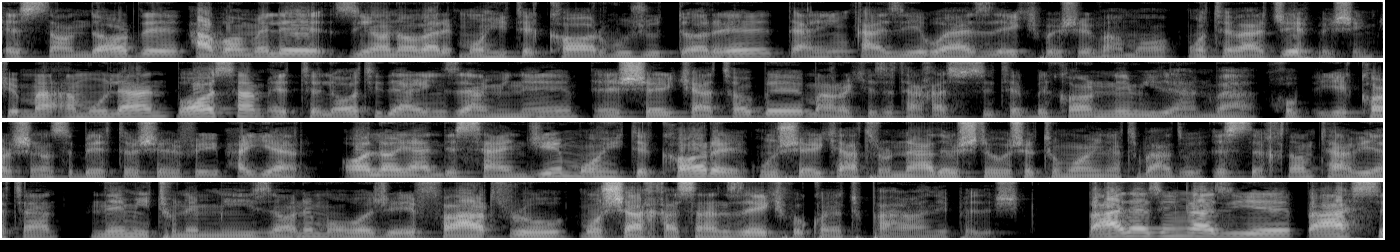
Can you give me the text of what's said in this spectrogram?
استاندارد عوامل زیانآور محیط کار وجود داره در این قضیه باید ذکر بشه و ما متوجه بشیم که معمولا باز هم اطلاعاتی در این زمینه شرکت ها به مراکز تخصصی طب کار نمیدن و خب یک کارشناس بهداشت حرفه‌ای اگر آلاینده سنجی محیط کار اون شرکت رو نداشته باشه تو معاینات بعد استخدام طبیعتا نمی‌تونه میزان مواجهه فرد رو مشخصا ذکر بکنه تو پرونده پزشکی. بعد از این قضیه بحث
